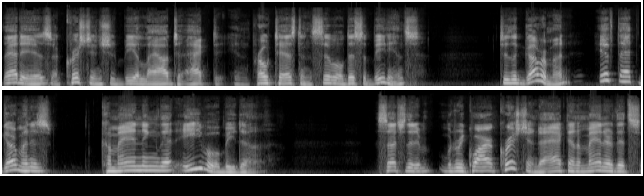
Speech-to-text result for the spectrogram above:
That is, a Christian should be allowed to act in protest and civil disobedience to the government if that government is commanding that evil be done, such that it would require a Christian to act in a manner that's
